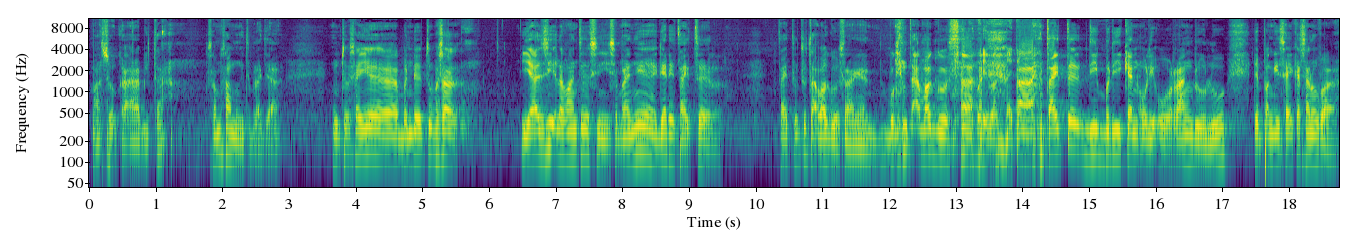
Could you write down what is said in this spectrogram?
Masuk ke Arabita? Sama-sama kita belajar. Untuk saya benda tu pasal Yazid Levantes ni sebenarnya dia ada title. Title tu tak bagus lah kan. Bukan tak bagus lah. Boleh bang, title. Ah, title diberikan oleh orang dulu. Dia panggil saya Casanova.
